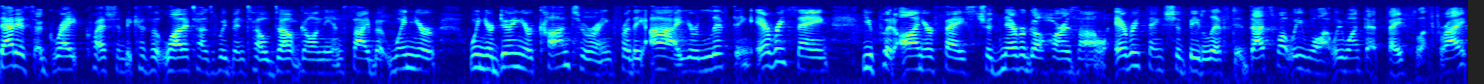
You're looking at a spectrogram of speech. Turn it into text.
that is a great question because a lot of times we've been told don't go on the inside, but when you're when you're doing your contouring for the eye, you're lifting. Everything you put on your face should never go horizontal. Everything should be lifted. That's what we want. We want that facelift, right?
